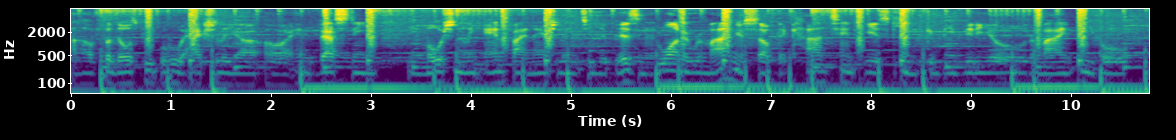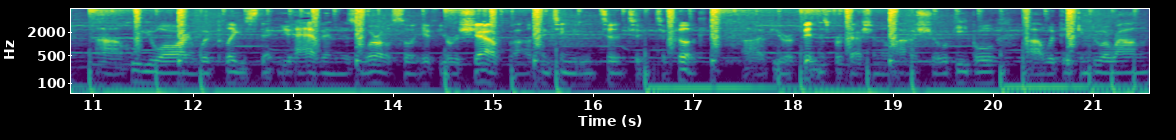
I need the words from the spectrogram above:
uh, for those people who actually are, are, investing emotionally and financially into your business. You want to remind yourself that content is king. It could be video, remind people uh, who you are and what place that you have in this world. So if you're a chef, uh, continue to, to, to cook. You're a fitness professional, uh, show people uh, what they can do around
